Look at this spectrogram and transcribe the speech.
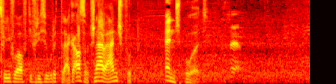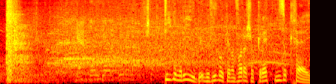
Zweifel auf die Frisuren tragen. Also, schnell, Endspurt. Endspurt. Steigen wir ein. Über Freiburg haben wir vorher schon geredet. Eishockey.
